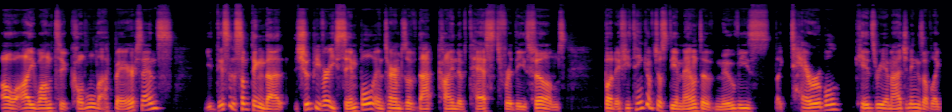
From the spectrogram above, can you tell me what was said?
oh i want to cuddle that bear sense this is something that should be very simple in terms of that kind of test for these films. But if you think of just the amount of movies, like terrible kids reimaginings of like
